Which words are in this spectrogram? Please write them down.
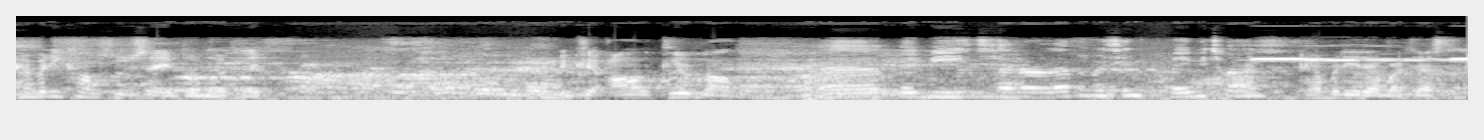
how many comps would you say you've done? Inclu- All including all. Uh, maybe 10 or 11, I think. Maybe 12. How many of them are tested?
